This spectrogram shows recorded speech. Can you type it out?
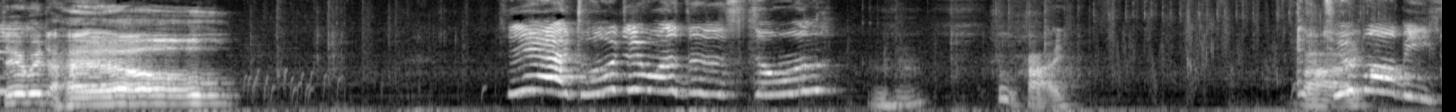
Stairway to hell. See, I told you it was the stone. Mm-hmm. Oh, hi. It's Bye. two bobbies.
